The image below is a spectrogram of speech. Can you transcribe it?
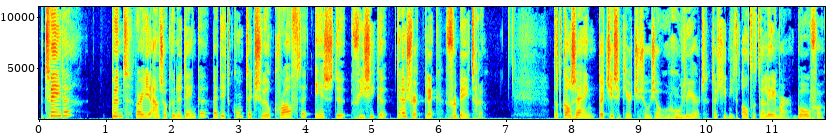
Het tweede punt waar je aan zou kunnen denken bij dit contextueel craften is de fysieke thuiswerkplek verbeteren. Dat kan zijn dat je eens een keertje sowieso roleert. Dat je niet altijd alleen maar boven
